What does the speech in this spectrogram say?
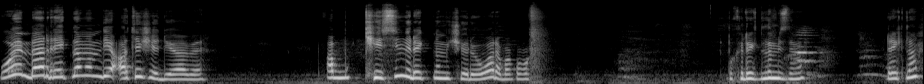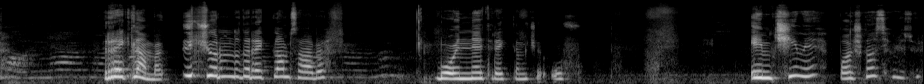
Bu oyun ben reklamım diye ateş ediyor abi. Abi bu kesin reklam içeriyor var ya bak bak. Bak reklam izleme. Reklam. Reklam bak. 3 yorumda da reklamsa abi. Bu oyun net reklam içeriyor. Of. Emçi mi? Başkan simülatörü.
